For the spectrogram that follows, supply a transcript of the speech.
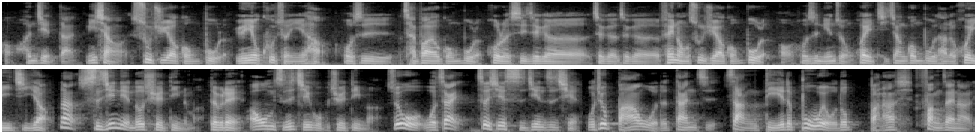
哦，很简单，你想数据要公布了，原油库存也好。或是财报要公布了，或者是这个这个这个非农数据要公布了哦，或是年总会即将公布它的会议纪要，那时间点都确定了嘛，对不对？而我们只是结果不确定嘛，所以我我在这些时间之前，我就把我的单子涨跌的部位我都把它放在那里，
